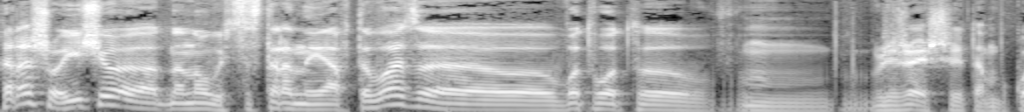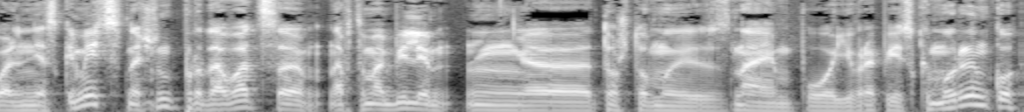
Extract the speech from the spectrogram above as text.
Хорошо, еще одна новость со стороны АвтоВАЗа. Вот-вот э, в ближайшие там буквально несколько месяцев начнут продаваться автомобили, э, то, что мы знаем по европейскому рынку,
